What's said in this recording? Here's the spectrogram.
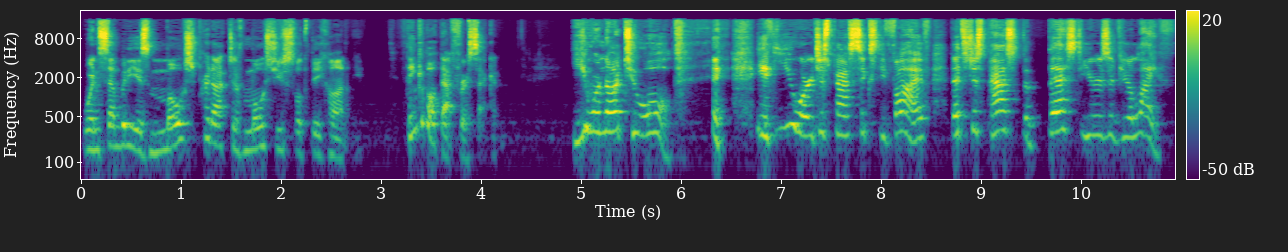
when somebody is most productive most useful to the economy. Think about that for a second. You are not too old. If you are just past 65 that's just past the best years of your life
